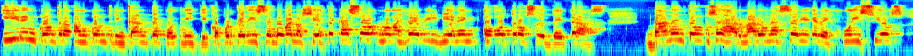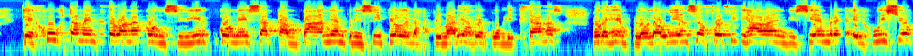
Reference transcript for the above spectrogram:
ir en contra de un contrincante político, porque dicen, bueno, si este caso no es débil, vienen otros detrás. Van entonces a armar una serie de juicios que justamente van a coincidir con esa campaña en principio de las primarias republicanas. Ejemplo, la audiencia fue fijada en diciembre, el juicio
